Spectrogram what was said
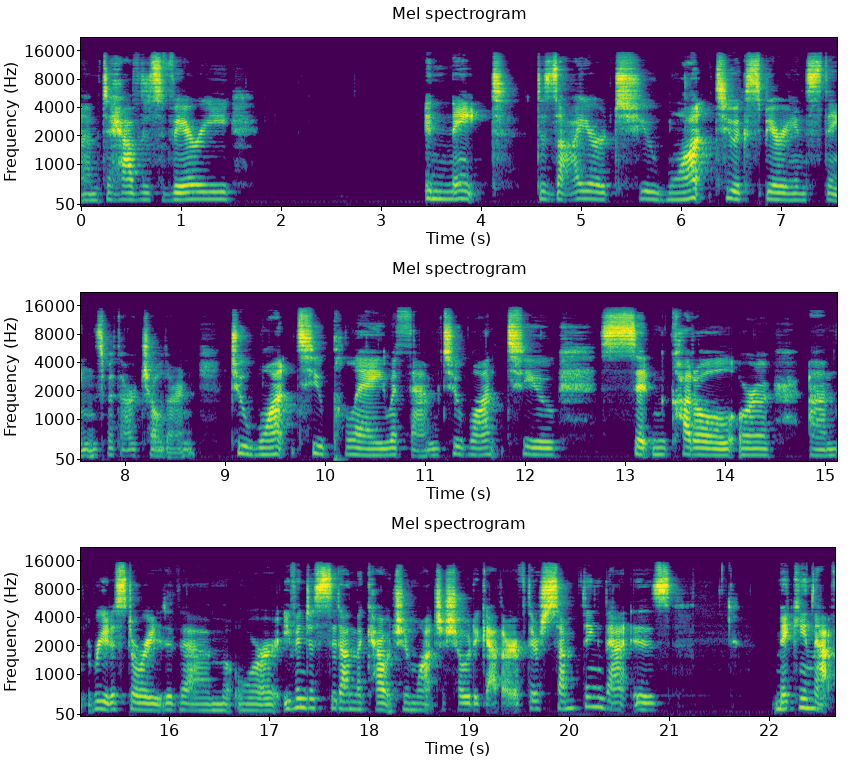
um, to have this very innate desire to want to experience things with our children, to want to play with them, to want to sit and cuddle or um, read a story to them, or even just sit on the couch and watch a show together. If there's something that is making that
